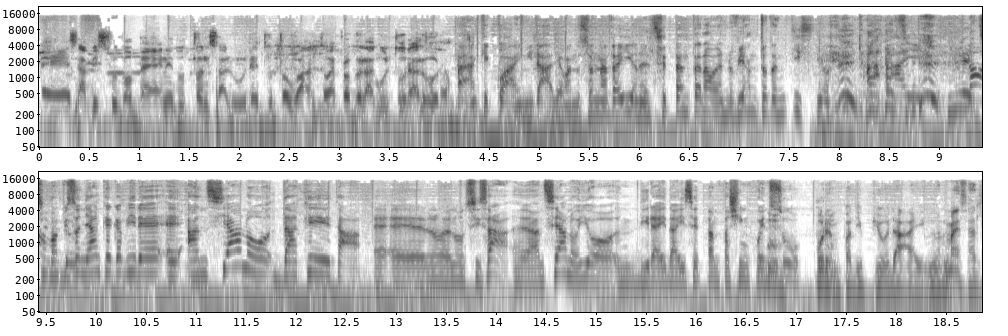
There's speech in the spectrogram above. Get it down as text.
e se ha vissuto bene, tutto in salute e tutto quanto. È proprio la cultura loro. Beh, anche qua in Italia, quando sono nata io nel 79 hanno pianto tantissimo. Dai. No, ma bisogna anche capire eh, anziano da che età? Eh, eh, non, si sa. Eh, anziano io direi dai 75 in Mm, su. Pure un po' di più, dai. Ormai si è si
